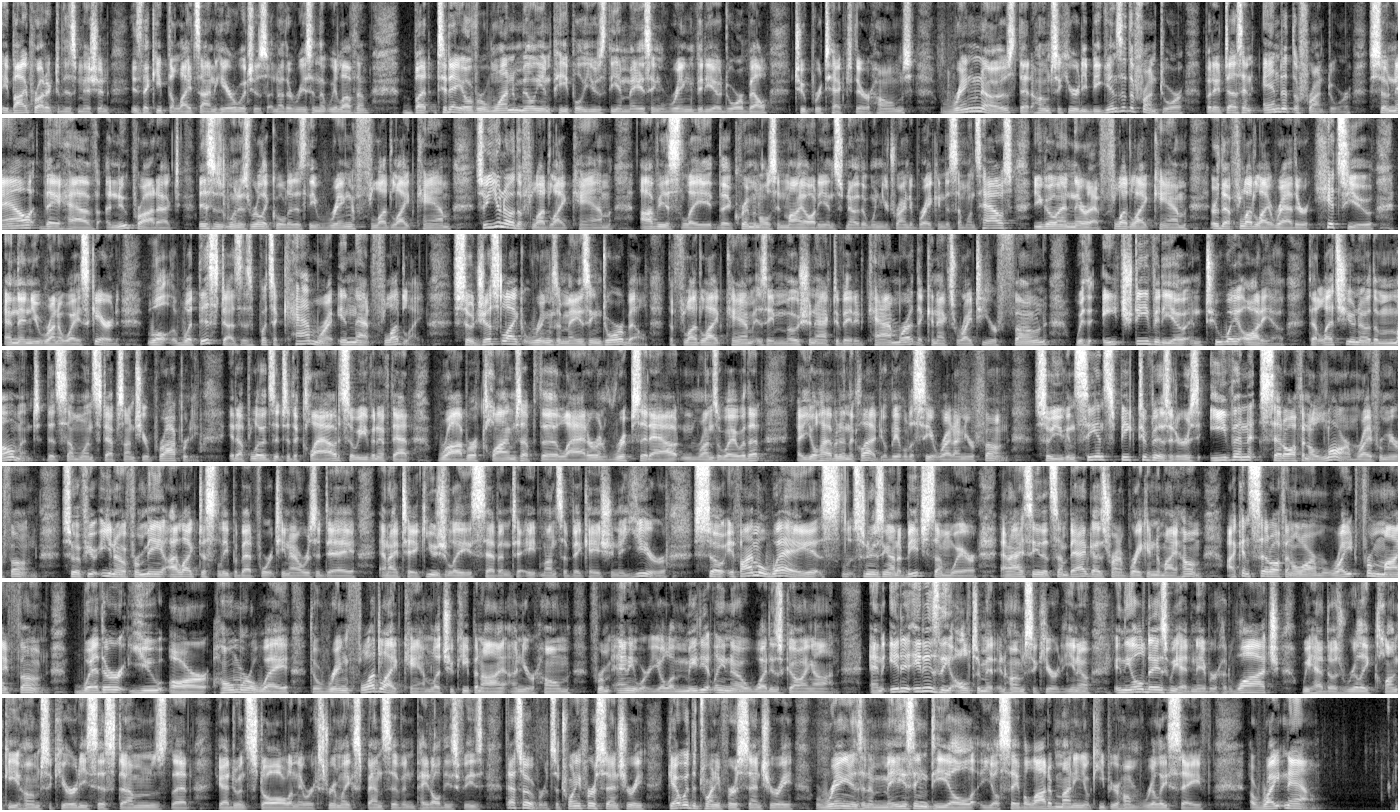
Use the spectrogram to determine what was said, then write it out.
A byproduct of this mission is they keep the lights on here, which is another reason that we love them. But today, over 1 million people use the amazing Ring video doorbell to protect their homes. Ring knows that home security begins at the front door, but it doesn't end at the front door. So now they have a new product. This is one is really cool. It is the Ring Floodlight Cam. So you know the Floodlight Cam. Obviously, the criminals in my audience know that when you're trying to break into someone's house, you go in there, that floodlight cam, or that floodlight rather, hits you, and then you run away scared. Well, what what this does is it puts a camera in that floodlight. So just like Ring's amazing doorbell, the floodlight cam is a motion activated camera that connects right to your phone with HD video and two way audio that lets you know the moment that someone steps onto your property. It uploads it to the cloud, so even if that robber climbs up the ladder and rips it out and runs away with it, uh, you'll have it in the cloud. You'll be able to see it right on your phone. So you can see and speak to visitors, even set off an alarm right from your phone. So if you're, you know, for me, I like to sleep about 14 hours a day, and I take usually seven to eight months of vacation a year. So if I'm away snoozing on a beach somewhere and I see that some bad guy's trying to break into my home, I can set off an alarm right from my phone. Whether you are home or away, the Ring floodlight cam lets you keep an eye on your home from anywhere. You'll immediately know what is going on. And it, it is the ultimate in home security. You know, in the old days, we had Neighborhood Watch, we had those really clunky home security systems that you had to install and they were extremely expensive and paid all these fees. That's over. It's the 21st century. Get with the 21st century. Ring is an amazing deal. You'll save a lot of money. You'll keep your home really safe. Uh, right now,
